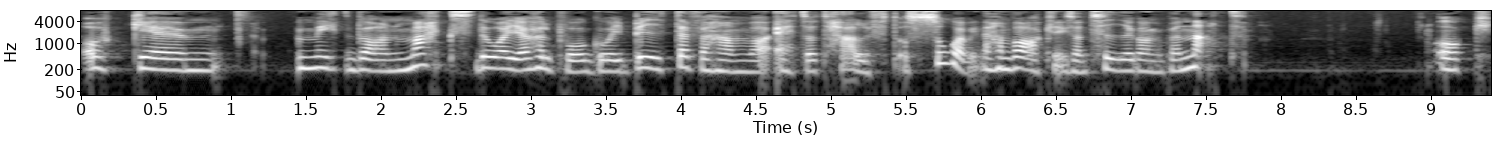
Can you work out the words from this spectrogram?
Och eh, mitt barn Max då, jag höll på att gå i bitar för han var ett och ett halvt och sov inte. Han vaknade liksom tio gånger på en natt. Och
